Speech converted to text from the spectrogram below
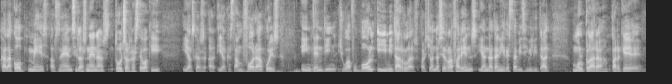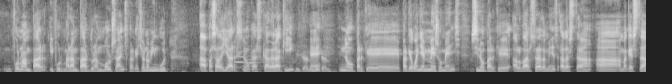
cada cop més els nens i les nenes, tots els que esteu aquí i els que, i els que estan fora pues, intentin jugar a futbol i imitar-les. Per això han de ser referents i han de tenir aquesta visibilitat molt clara, perquè formen part i formaran part durant molts anys, perquè això no ha vingut a passar de llarg, sinó que es quedarà aquí, I tant, eh? i tant. no perquè, perquè guanyem més o menys, sinó perquè el Barça, a més, ha d'estar eh, amb, aquesta,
